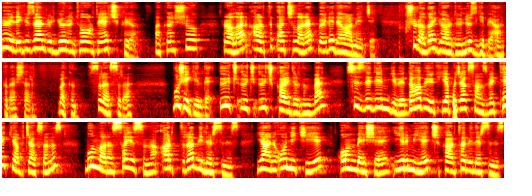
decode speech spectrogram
böyle güzel bir görüntü ortaya çıkıyor. Bakın şu ralar artık açılarak böyle devam edecek. Şurada gördüğünüz gibi arkadaşlarım. Bakın sıra sıra. Bu şekilde 3 3 3 kaydırdım ben. Siz dediğim gibi daha büyük yapacaksanız ve tek yapacaksanız bunların sayısını arttırabilirsiniz. Yani 12'yi 15'e 20'ye çıkartabilirsiniz.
